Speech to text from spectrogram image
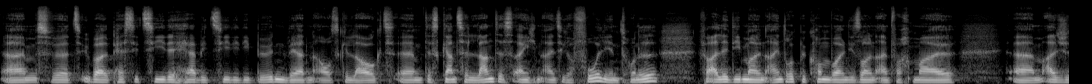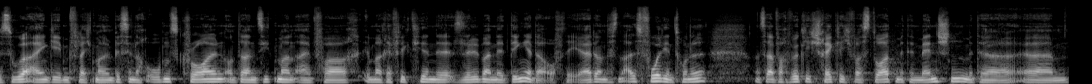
Ähm, es wird überall Pestizide, Herbizide, die Böden werden ausgelaugt. Ähm, das ganze Land ist eigentlich ein einziger Folientunnel. Für alle, die mal einen Eindruck bekommen wollen, die sollen einfach mal ähm, Al Jazeera eingeben, vielleicht mal ein bisschen nach oben scrollen und dann sieht man einfach immer reflektierende silberne Dinge da auf der Erde und das sind alles Folientunnel und es ist einfach wirklich schrecklich, was dort mit den Menschen, mit der, ähm,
